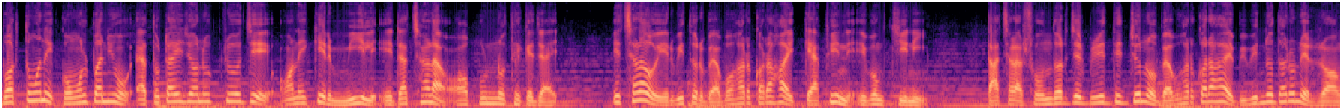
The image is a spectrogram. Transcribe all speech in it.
বর্তমানে কোমল পানীয় এতটাই জনপ্রিয় যে অনেকের মিল এটা ছাড়া অপূর্ণ থেকে যায়। এছাড়াও এর ভিতর ব্যবহার করা হয় ক্যাফিন এবং চিনি। তাছাড়া সৌন্দর্যের বৃদ্ধির জন্য ব্যবহার করা হয় বিভিন্ন ধরনের রং।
